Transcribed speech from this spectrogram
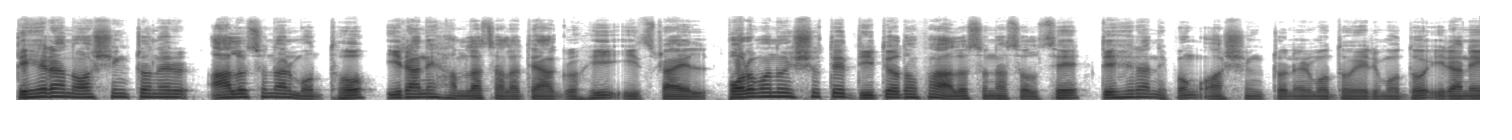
তেহরান, ওয়াশিংটনের আলোচনার মধ্যে ইরানে হামলা চালাতে আগ্রহী ইসরায়েল। পরমাণু ইস্যুতে দ্বিতীয় দফা আলোচনা চলছে তেহরান এবং ওয়াশিংটনের মধ্যে, এর মধ্যে ইরানে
